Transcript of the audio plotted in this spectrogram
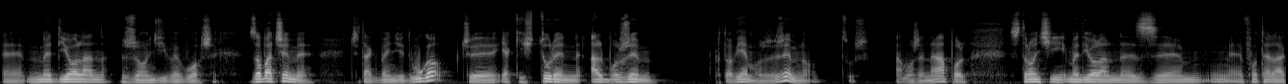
e, Mediolan rządzi we Włoszech. Zobaczymy, czy tak będzie długo, czy jakiś Turyn albo Rzym, kto wie, może Rzym, no cóż, a może Neapol, strąci Mediolan z fotela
